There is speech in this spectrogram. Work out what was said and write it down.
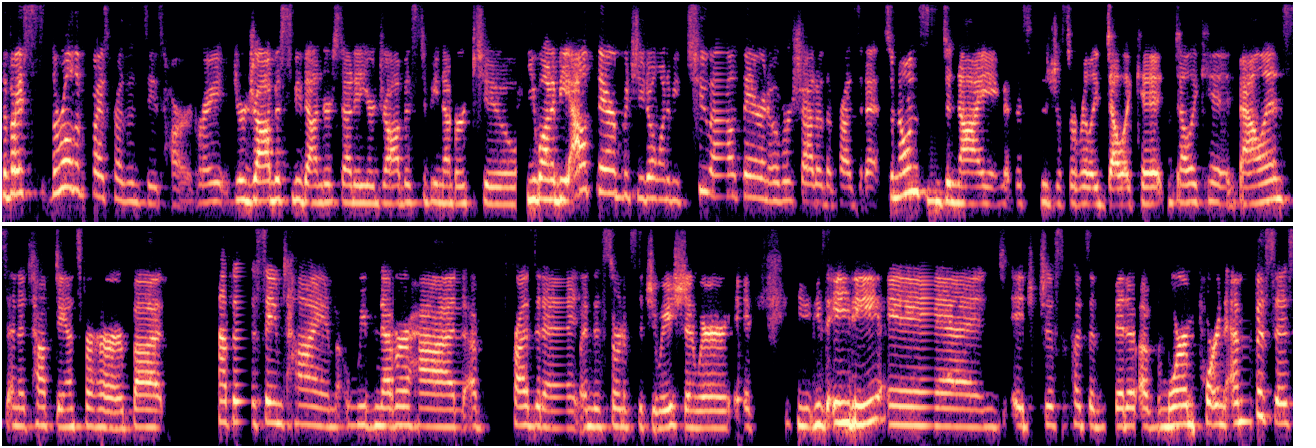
the vice the role of the vice presidency is hard right? Your job is to be the understudy. Your job is to be number two. You want to be out there but you don't want to be too out there and overshadow the president. So no one's denying that this is just a really delicate delicate balance and a tough dance for her. But at the same time we've never had a president in this sort of situation where if he, he's 80 and it just puts a bit of, of more important emphasis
